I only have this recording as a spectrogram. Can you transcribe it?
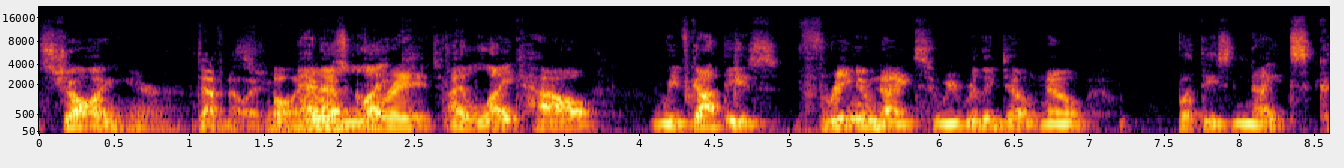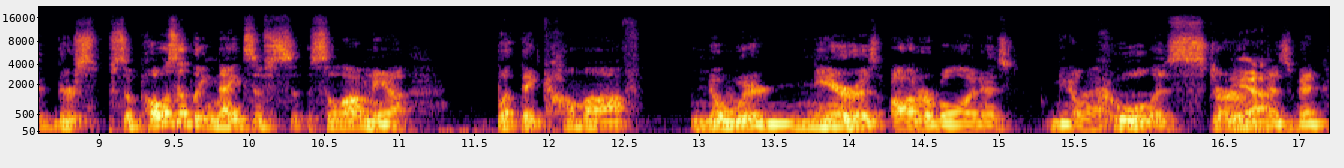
It's showing here. Definitely. It's showing. Oh, it and was I like, great. I like how we've got these three new knights who we really don't know. But these knights, they're supposedly knights of S- Solamnia, but they come off nowhere near as honorable and as you know Right. cool as Sturm Yeah. has been.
